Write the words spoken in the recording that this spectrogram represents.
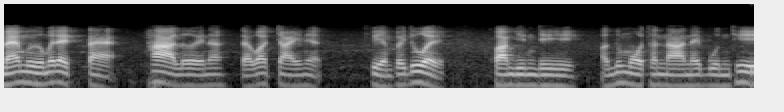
แม้มือไม่ได้แตะผ้าเลยนะ แต่ว่าใจเนี่ยเปลี่ยนไปด้วยความยินดี อนุโมทนาในบุญที่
